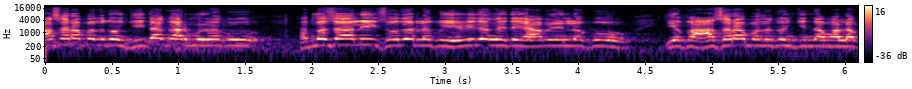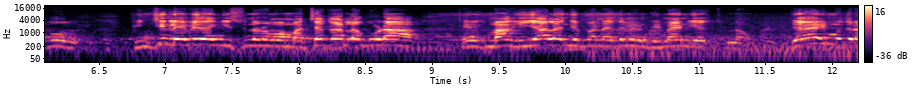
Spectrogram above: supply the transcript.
ఆసరా పథకం గీతా కార్మికులకు పద్మశాలి సోదరులకు ఏ విధంగా అయితే యాభై ఏళ్ళకు ఈ యొక్క ఆసరా పథకం కింద వాళ్ళకు పింఛన్లు ఏ విధంగా ఇస్తున్నారో మా మత్స్యకారులకు కూడా మాకు ఇవ్వాలని చెప్పని అయితే మేము డిమాండ్ చేస్తున్నాం. జై ముద్ర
